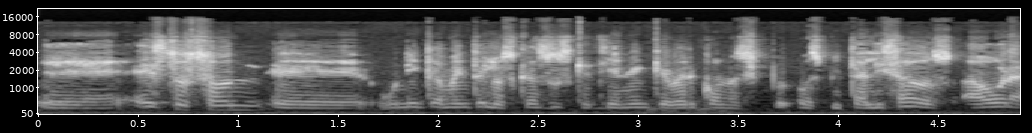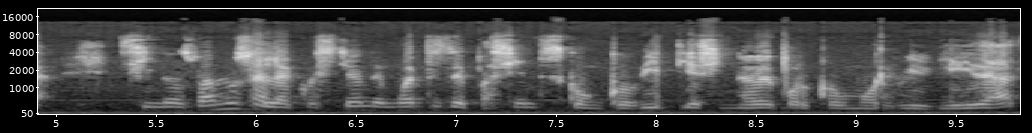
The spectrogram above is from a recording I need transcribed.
Eh, estos son únicamente los casos que tienen que ver con los hospitalizados. Ahora, si nos vamos a la cuestión de muertes de pacientes con COVID-19 por comorbilidad,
